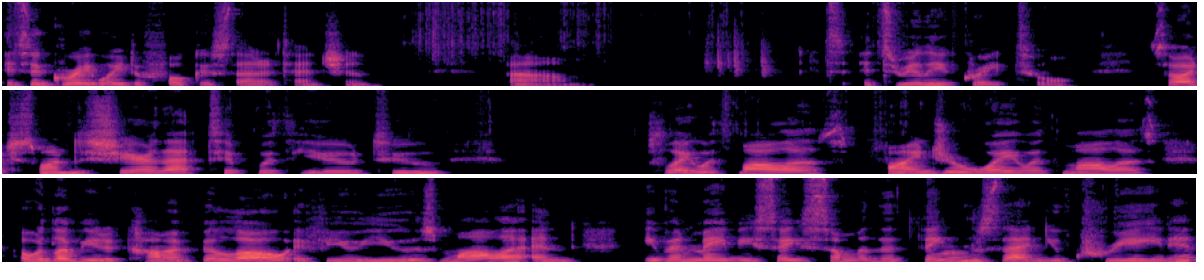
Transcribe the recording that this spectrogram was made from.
it's a great way to focus that attention. Um, it's, it's really a great tool. So I just wanted to share that tip with you to play with malas, find your way with malas. I would love you to comment below if you use mala and even maybe say some of the things that you've created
